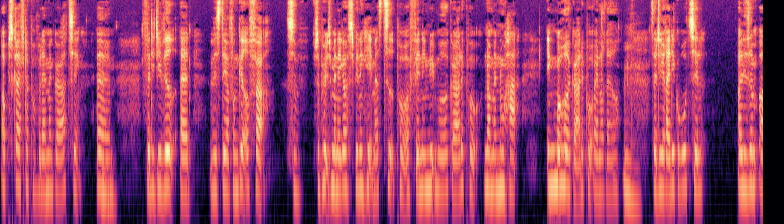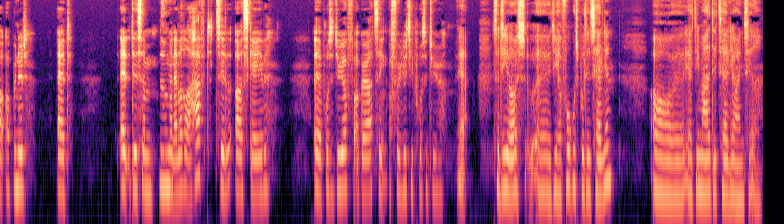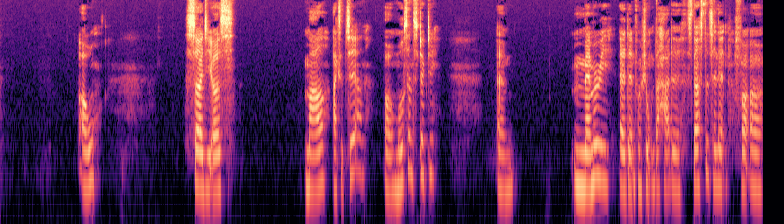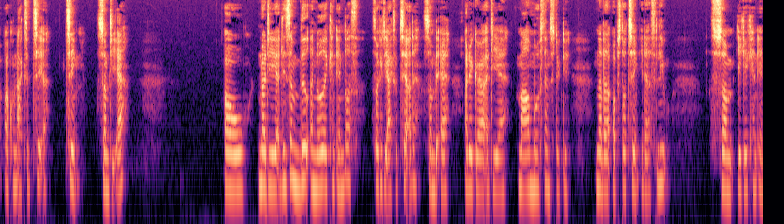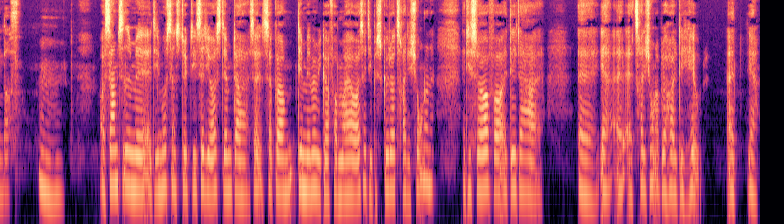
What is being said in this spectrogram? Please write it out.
opskrifter på, hvordan man gør ting. Mm. Øhm, fordi de ved, at hvis det har fungeret før, så, så behøver man ikke at spille en hel masse tid på at finde en ny måde at gøre det på, når man nu har en måde at gøre det på allerede. Mm. Så de er rigtig gode til at, ligesom at, at benytte at alt det, som viden man allerede har haft, til at skabe øh, procedurer for at gøre ting og følge de procedurer. Ja, så de, er også, øh, de har fokus på detaljen, og øh, ja, de er meget detaljeorienterede. Og så er de også meget accepterende og modstandsdygtige. Um, memory er den funktion, der har det største talent for at, at kunne acceptere ting, som de er. Og når de ligesom ved, at noget ikke kan ændres, så kan de acceptere det, som det er, og det gør, at de er meget modstandsdygtige, når der opstår ting i deres liv, som ikke kan ændres. Mm. Og samtidig med, at de er modstandsdygtige, så er de også dem, der så, så gør det memory gør for dem, er også, at de beskytter traditionerne. At de sørger for, at det, der øh, ja, at, at traditioner bliver holdt i hævd. At, ja.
